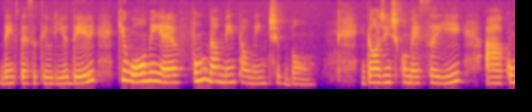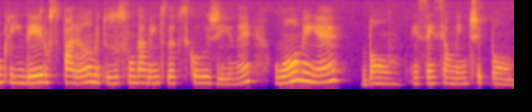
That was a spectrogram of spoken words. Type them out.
dentro dessa teoria dele, que o homem é fundamentalmente bom. Então a gente começa aí a compreender os parâmetros, os fundamentos da psicologia, né? O homem é bom, essencialmente bom.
